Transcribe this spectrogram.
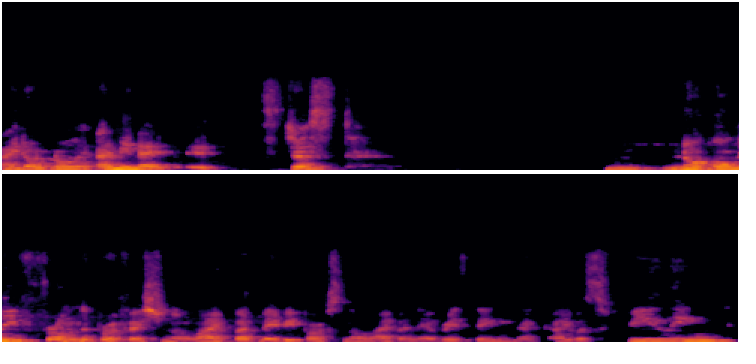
I don't know. I mean, I, it's just not only from the professional life but maybe personal life and everything like i was feeling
